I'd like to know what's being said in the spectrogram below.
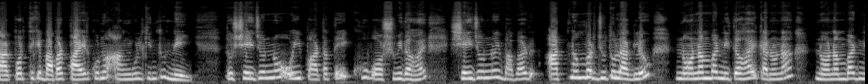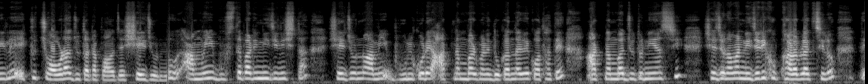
তারপর থেকে বাবার পায়ের কোনো আঙ্গুল কিন্তু নেই। তো সেই জন্য ওই পাটাতেই খুব অসুবিধা হয়। সেই জন্যই বাবার আট নাম্বার জুতো লাগলেও ন নাম্বার নিতে হয়। কেননা ন নাম্বার নিলে একটু চওড়া জুতাটা পাওয়া যায় সেই জন্য। আমি বুঝতে পারিনি জিনিসটা সেই জন্য আমি ভুল করে আট নাম্বার মানে দোকানদারের কথাতে আট নাম্বার জুতো নিয়ে আসছি সেই জন্য আমার নিজেরই খুব খারাপ লাগছিল। তো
